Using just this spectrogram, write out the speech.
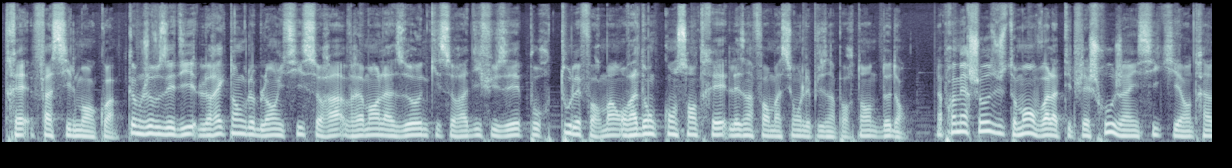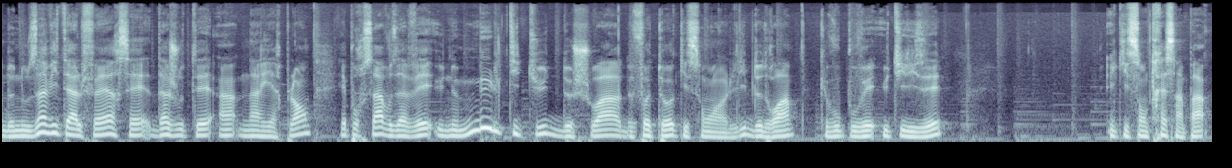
très facilement. quoi. Comme je vous ai dit, le rectangle blanc ici sera vraiment la zone qui sera diffusée pour tous les formats. On va donc concentrer les informations les plus importantes dedans. La première chose, justement, on voit la petite flèche rouge hein, ici qui est en train de nous inviter à le faire, c'est d'ajouter un arrière-plan. Et pour ça, vous avez une multitude de choix de photos qui sont libres de droit, que vous pouvez utiliser et qui sont très sympas.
